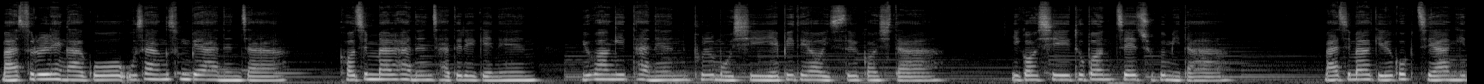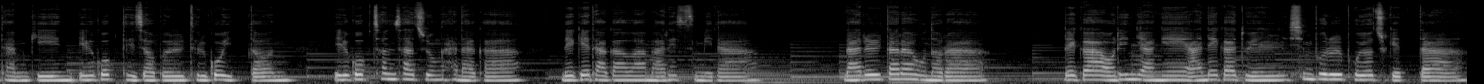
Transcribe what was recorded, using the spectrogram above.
마술을 행하고 우상 숭배하는 자, 거짓말하는 자들에게는 유황이 타는 불못이 예비되어 있을 것이다. 이것이 두 번째 죽음이다. 마지막 일곱 재앙이 담긴 일곱 대접을 들고 있던 일곱 천사 중 하나가 내게 다가와 말했습니다. 나를 따라오너라. 내가 어린 양의 아내가 될 신부를 보여주겠다.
